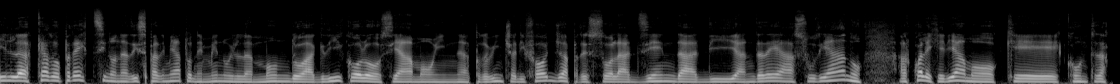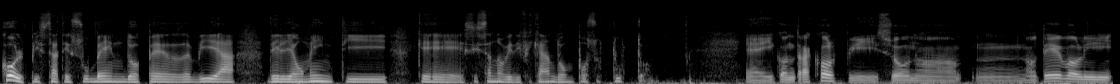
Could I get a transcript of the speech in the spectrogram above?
Il caro prezzi non ha risparmiato nemmeno il mondo agricolo, siamo in provincia di Foggia presso l'azienda di Andrea Suriano al quale chiediamo che contraccolpi state subendo per via degli aumenti che si stanno verificando un po' su tutto. Eh, I contraccolpi sono mh, notevoli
